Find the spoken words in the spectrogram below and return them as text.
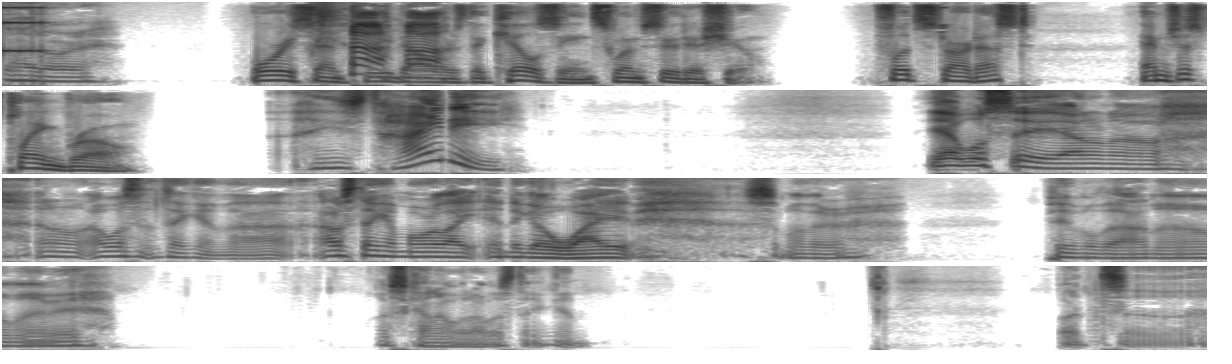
Go ahead, Ori. Ori sent $3 the Killzine swimsuit issue. Foot Stardust? I'm just playing bro. He's tiny. Yeah, we'll see. I don't know. I don't. I wasn't thinking that. I was thinking more like Indigo White, some other people that I know. Maybe that's kind of what I was thinking. But uh,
